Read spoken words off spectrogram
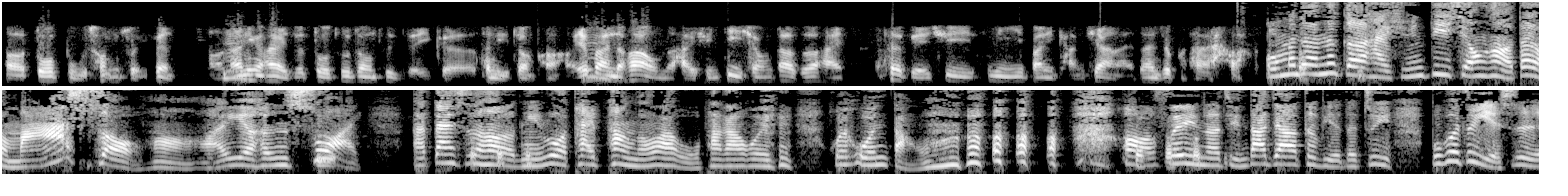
呃多补充水分。哦，那另外还有就多注重自己的一个身体状况哈，要不然的话，我们的海巡弟兄到时候还特别去四零一把你扛下来，这样就不太好。我们的那个海巡弟兄哈都有马手哈，哎呀很帅啊，但是哈你如果太胖的话，我怕他会会昏倒。哦，所以呢，请大家特别的注意。不过这也是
